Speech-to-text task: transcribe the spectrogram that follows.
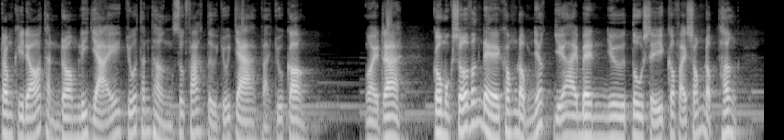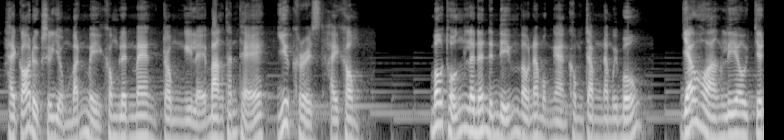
trong khi đó thành Rome lý giải Chúa Thánh Thần xuất phát từ Chúa Cha và Chúa Con. Ngoài ra, còn một số vấn đề không đồng nhất giữa hai bên như tu sĩ có phải sống độc thân hay có được sử dụng bánh mì không lên men trong nghi lễ ban thánh thể Eucharist hay không. Mâu thuẫn lên đến đỉnh điểm vào năm 1054. Giáo hoàng Leo IX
